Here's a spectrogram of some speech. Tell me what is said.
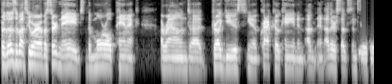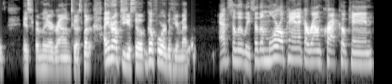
for those of us who are of a certain age, the moral panic around uh, drug use, you know, crack cocaine and uh, and other substances is, is familiar ground to us. But I interrupted you, so go forward with your method. Absolutely. So the moral panic around crack cocaine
